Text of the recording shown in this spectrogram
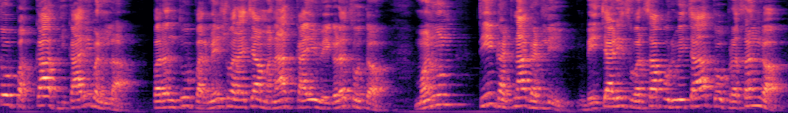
तो पक्का भिकारी बनला. परंतु परमेश्वराच्या मनात काही वेगळंच होतं. म्हणून ती घटना घडली. बेचाळीस वर्षापूर्वीचा तो प्रसंग.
